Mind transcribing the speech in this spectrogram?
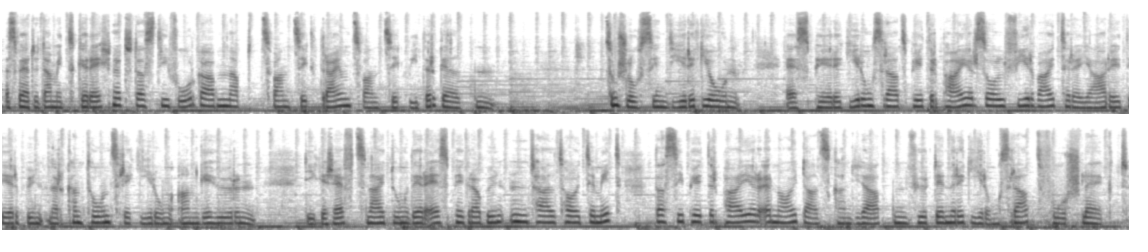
Es werde damit gerechnet, dass die Vorgaben ab 2023 wieder gelten. Zum Schluss in die Region. SP-Regierungsrat Peter Peyer soll vier weitere Jahre der Bündner Kantonsregierung angehören. Die Geschäftsleitung der SP Graubünden teilt heute mit, dass sie Peter Peyer erneut als Kandidaten für den Regierungsrat vorschlägt.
